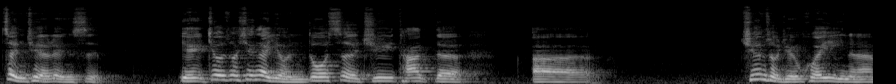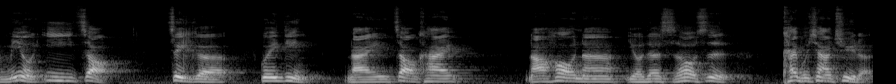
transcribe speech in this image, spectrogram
正确的认识。也就是说，现在有很多社区它的呃区分所权会议呢，没有依照这个规定来召开。然后呢，有的时候是开不下去了，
